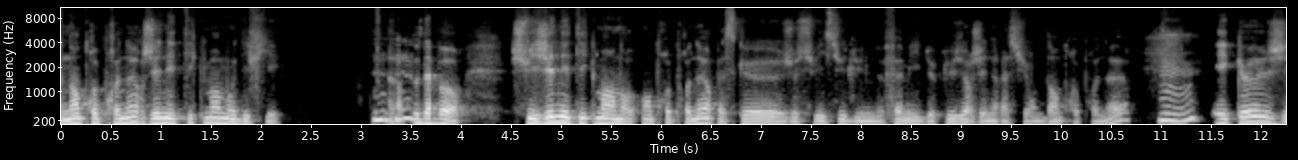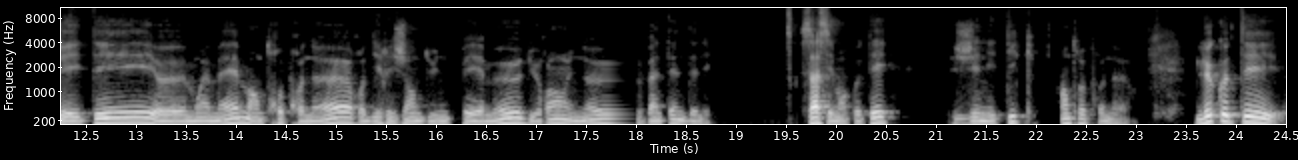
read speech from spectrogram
un entrepreneur génétiquement modifié. Alors, tout mhm. d'abord, je suis génétiquement entrepreneur parce que je suis issu d'une famille de plusieurs générations d'entrepreneurs mhm. et que j'ai été euh, moi-même entrepreneur, dirigeant d'une PME durant une vingtaine d'années. Ça, c'est mon côté génétique entrepreneur. Le côté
